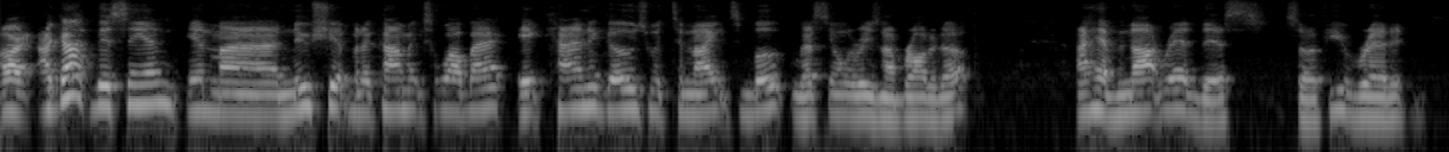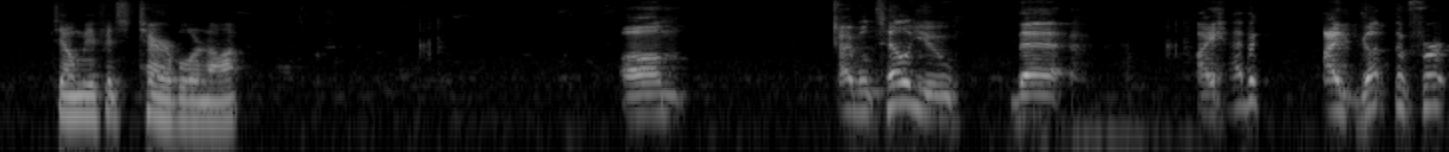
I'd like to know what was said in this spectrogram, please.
All right, I got this in in my new shipment of comics a while back. It kind of goes with tonight's book. That's the only reason I brought it up. I have not read this, so if you've read it, tell me if it's terrible or not. Um, I will tell you that I haven't. I've got the first.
